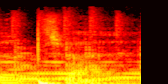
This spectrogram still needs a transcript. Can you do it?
still try.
